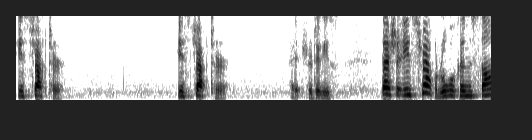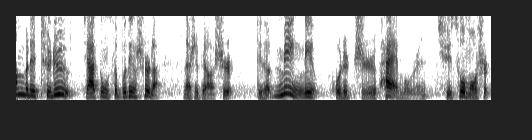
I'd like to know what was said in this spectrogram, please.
instructor，instructor，哎，是这个意思。但是 instruct 如果跟 somebody to do 加动词不定式了，那是表示这个命令或者指派某人去做某事。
